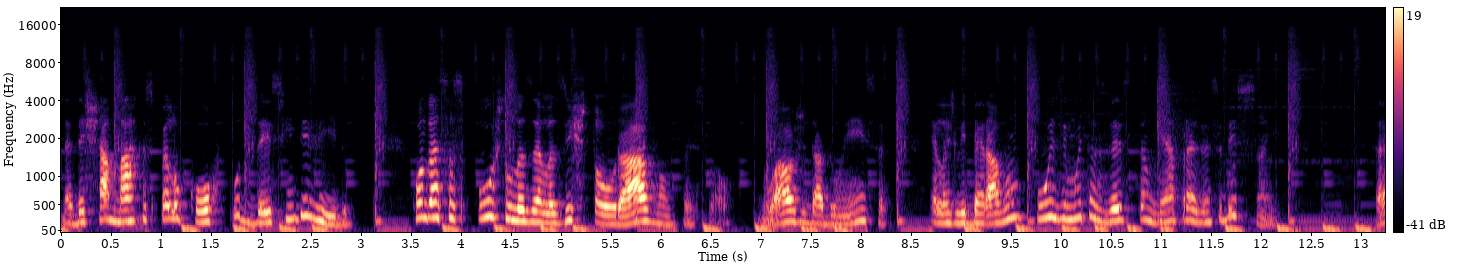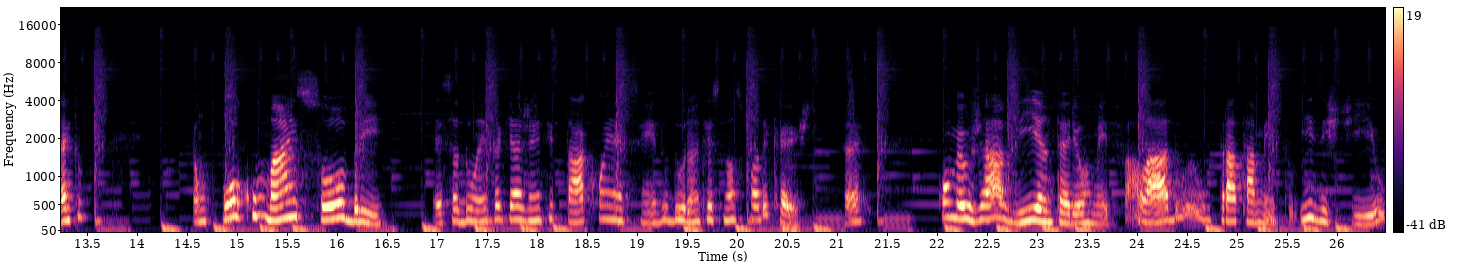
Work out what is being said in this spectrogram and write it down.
né, deixar marcas pelo corpo desse indivíduo. Quando essas pústulas elas estouravam, pessoal, no auge da doença, elas liberavam pus e muitas vezes também a presença de sangue, certo? É um pouco mais sobre essa doença que a gente está conhecendo durante esse nosso podcast, certo? Como eu já havia anteriormente falado, o tratamento existiu.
